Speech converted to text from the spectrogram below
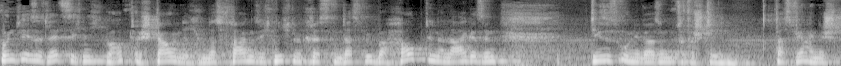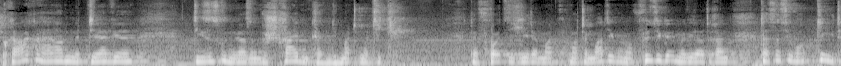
Und ist es letztlich nicht überhaupt erstaunlich, und das fragen sich nicht nur Christen, dass wir überhaupt in der Lage sind, dieses Universum zu verstehen dass wir eine Sprache haben, mit der wir dieses Universum beschreiben können, die Mathematik. Da freut sich jeder Mathematiker und auch Physiker immer wieder dran, dass das überhaupt geht.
